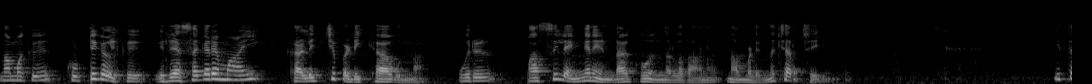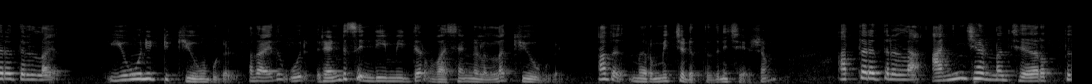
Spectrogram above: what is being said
നമുക്ക് കുട്ടികൾക്ക് രസകരമായി കളിച്ച് പഠിക്കാവുന്ന ഒരു പസിൽ എങ്ങനെ ഉണ്ടാക്കും എന്നുള്ളതാണ് നമ്മൾ ഇന്ന് ചർച്ച ചെയ്യുന്നത്. ഇത്തരത്തിലുള്ള യൂണിറ്റ് ക്യൂബുകൾ അതായത് ഒരു രണ്ട് സെന്റിമീറ്റർ വശങ്ങളുള്ള ക്യൂബുകൾ അത് നിർമ്മിച്ചെടുത്തതിന് ശേഷം അത്തരത്തിലുള്ള അഞ്ചെണ്ണം ചേർത്ത്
